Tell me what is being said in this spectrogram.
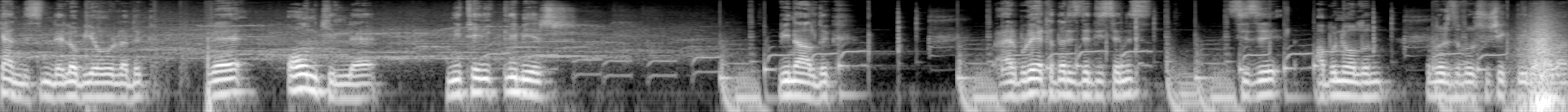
kendisini de lobiye uğurladık. Ve 10 kille nitelikli bir win aldık. Eğer buraya kadar izlediyseniz sizi abone olun. ıvır zıvır şu şekliyle falan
